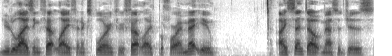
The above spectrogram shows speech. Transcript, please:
utilizing FetLife and exploring through FetLife before I met you, I sent out messages.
